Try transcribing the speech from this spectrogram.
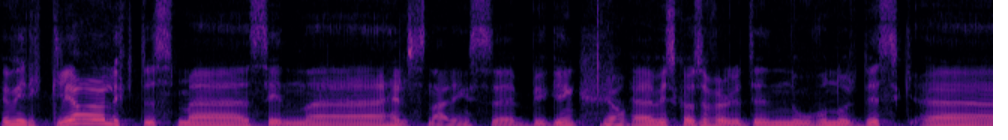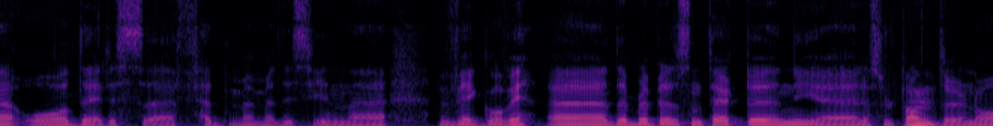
virkelig har lyktes med sin helsenæringsbygging. Ja. vi skal selvfølgelig til Novo Nordisk og deres fedmemedisin Vegovi. det ble presentert nye resultater mm. nå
